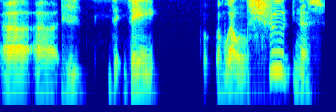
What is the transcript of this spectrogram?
uh, uh their well, shrewdness,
